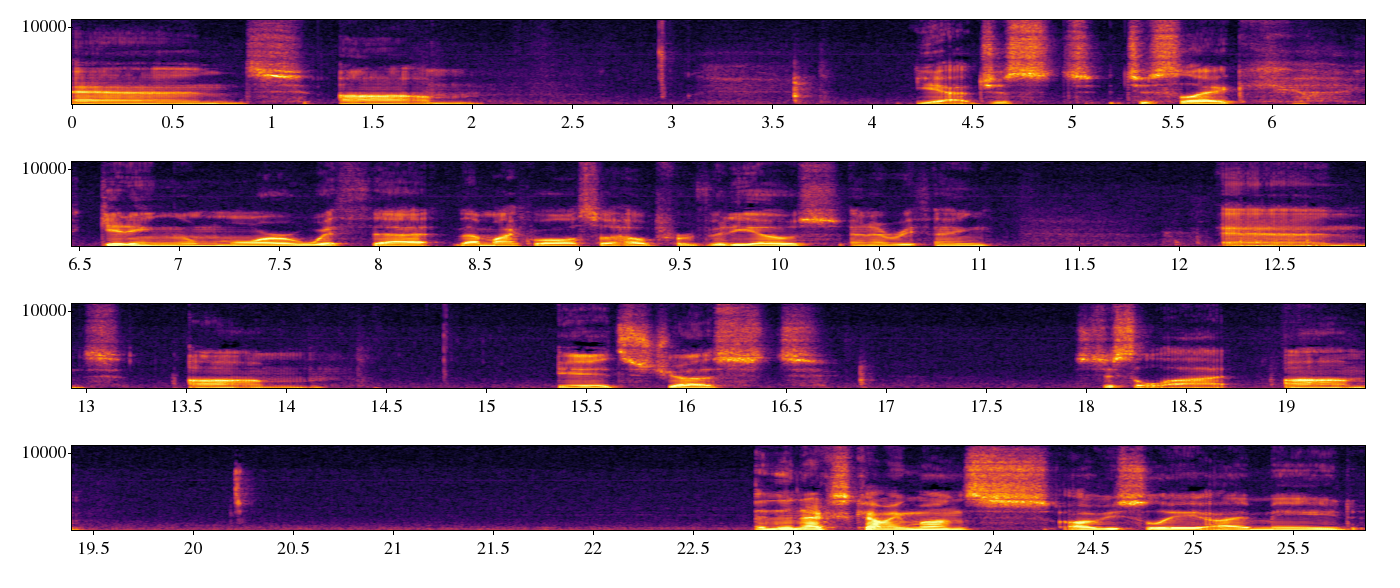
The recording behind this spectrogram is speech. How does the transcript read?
And um, yeah just just like getting more with that that mic will also help for videos and everything and um, it's just, it's just a lot. Um, in the next coming months, obviously, I made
